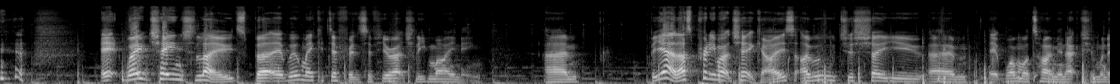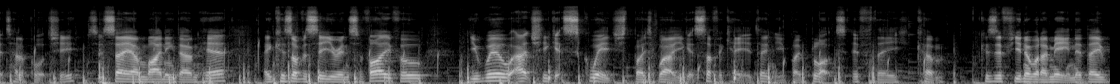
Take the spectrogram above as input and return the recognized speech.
it won't change loads, but it will make a difference if you're actually mining. Um, but yeah, that's pretty much it, guys. I will just show you um, it one more time in action when it teleports you. So say I'm mining down here, and because obviously you're in survival, you will actually get squidged by, well, you get suffocated, don't you, by blocks if they come. Because if you know what I mean, if they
